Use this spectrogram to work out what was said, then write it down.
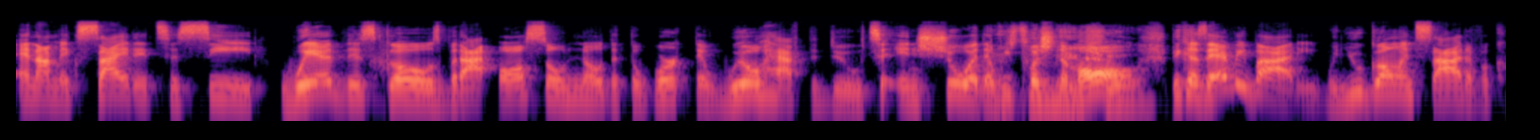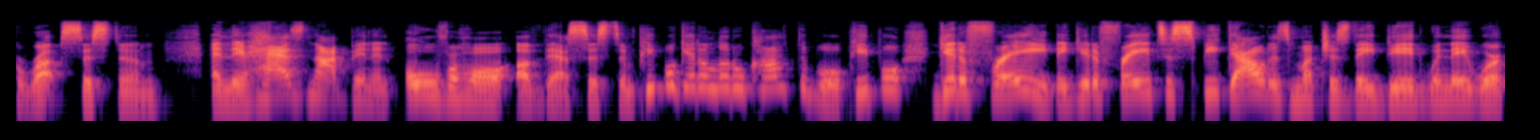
and i'm excited to see where this goes but i also know that the work that we'll have to do to ensure that we push them all sure. because everybody when you go inside of a corrupt system and there has not been an overhaul of that system people get a little comfortable people get afraid they get afraid to speak out as much as they did when they were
